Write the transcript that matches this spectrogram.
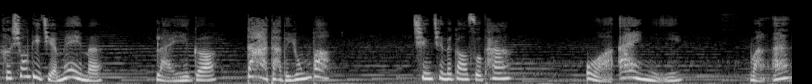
和兄弟姐妹们来一个大大的拥抱，轻轻的告诉他：“我爱你，晚安。”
